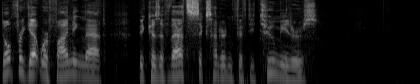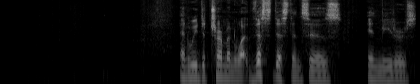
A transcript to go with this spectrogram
Don't forget we're finding that because if that's 652 meters, and we determine what this distance is in meters,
